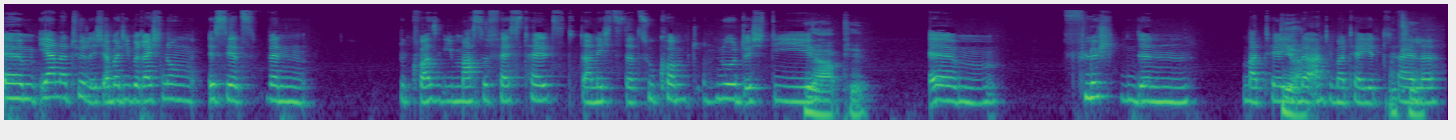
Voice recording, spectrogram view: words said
Ähm, ja, natürlich, aber die Berechnung ist jetzt, wenn du quasi die Masse festhältst, da nichts dazukommt und nur durch die ja, okay. ähm, flüchtenden Materie- ja. oder Antimaterieteile okay.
